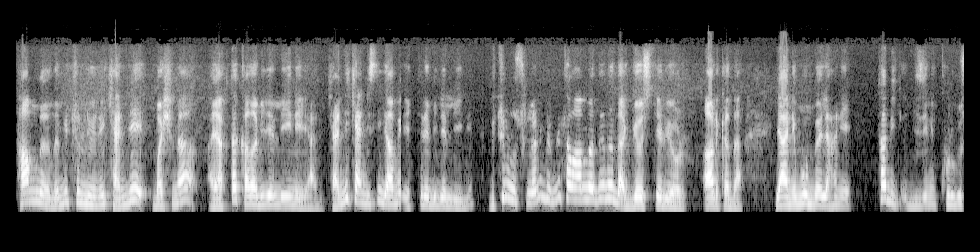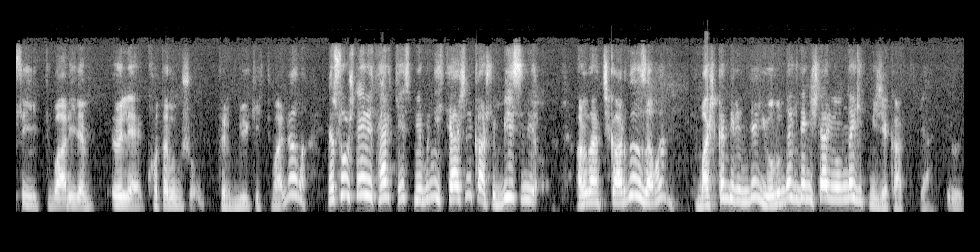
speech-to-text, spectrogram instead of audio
tamlığını, bütünlüğünü, kendi başına ayakta kalabilirliğini yani kendi kendisini devam ettirebilirliğini, bütün unsurların birbirini tamamladığını da gösteriyor arkada. Yani bu böyle hani tabii dizinin kurgusu itibariyle öyle kotarılmıştır büyük ihtimalle ama yani sonuçta evet herkes birbirinin ihtiyacını karşılıyor. Birisini aradan çıkardığın zaman başka birinde yolunda giden işler yolunda gitmeyecek artık yani. Evet.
